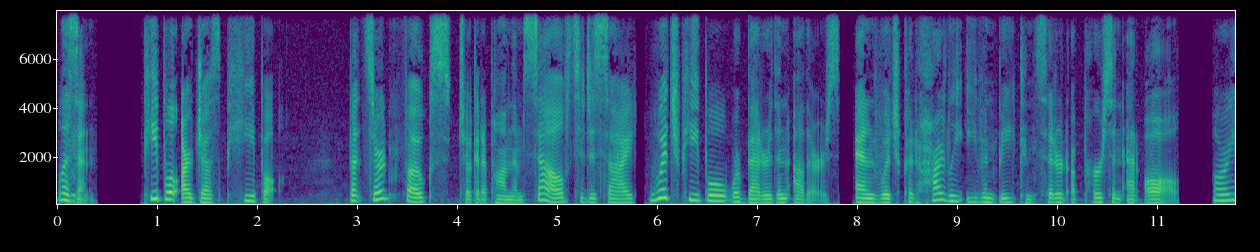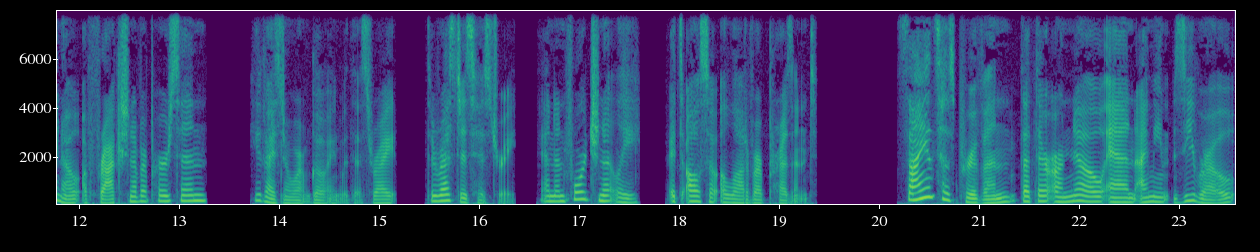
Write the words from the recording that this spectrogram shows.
Listen, people are just people. But certain folks took it upon themselves to decide which people were better than others, and which could hardly even be considered a person at all, or, you know, a fraction of a person. You guys know where I'm going with this, right? The rest is history. And unfortunately, it's also a lot of our present. Science has proven that there are no, and I mean zero,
